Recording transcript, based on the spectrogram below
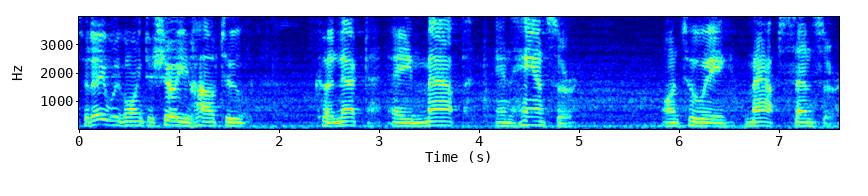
Today we're going to show you how to connect a map enhancer onto a map sensor.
